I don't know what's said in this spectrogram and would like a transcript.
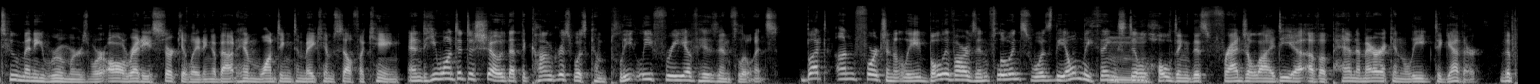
Too many rumors were already circulating about him wanting to make himself a king, and he wanted to show that the Congress was completely free of his influence. But unfortunately, Bolivar's influence was the only thing mm. still holding this fragile idea of a Pan American League together. The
